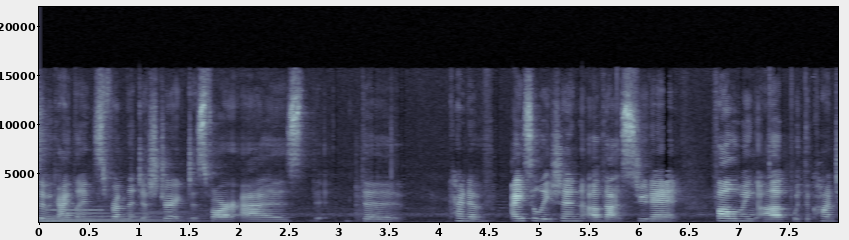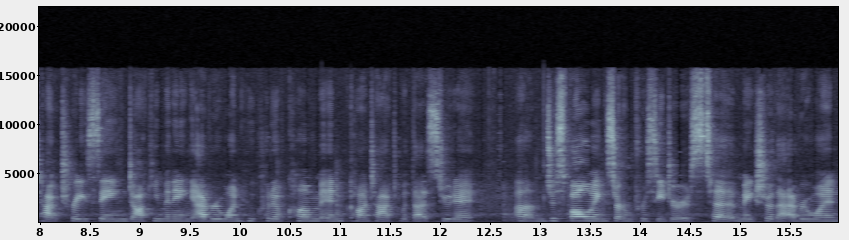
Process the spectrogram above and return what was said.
Specific guidelines from the district as far as the, the kind of isolation of that student following up with the contact tracing, documenting everyone who could have come in contact with that student, um, just following certain procedures to make sure that everyone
